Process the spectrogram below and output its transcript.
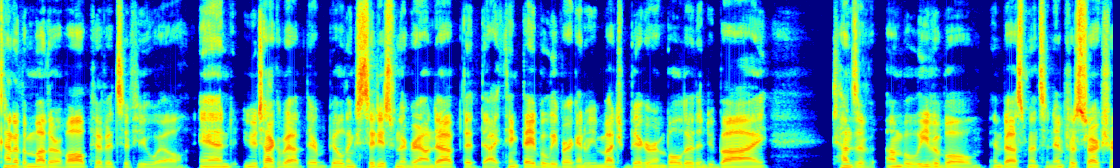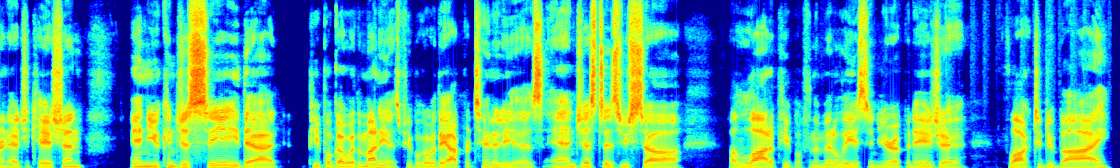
kind of the mother of all pivots, if you will. And you talk about they're building cities from the ground up that I think they believe are going to be much bigger and bolder than Dubai. Tons of unbelievable investments in infrastructure and education. And you can just see that people go where the money is, people go where the opportunity is. And just as you saw a lot of people from the Middle East and Europe and Asia flock to Dubai,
